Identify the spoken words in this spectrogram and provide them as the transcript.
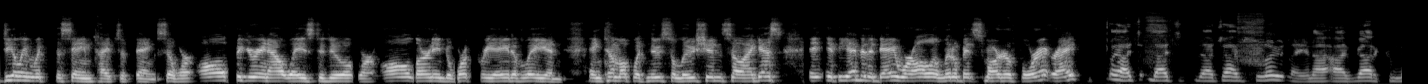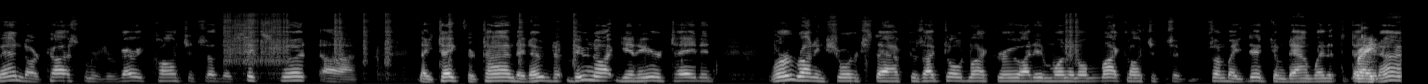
dealing with the same types of things. So we're all figuring out ways to do it. We're all learning to work creatively and and come up with new solutions. So I guess at the end of the day, we're all a little bit smarter for it, right? That's that's, that's absolutely, and I, have got to commend our customers. Are very conscious of the six foot. Uh, they take their time. They don't do not get irritated we're running short staff because I told my crew I didn't want it on my conscience if somebody did come down with it to take right. it home.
